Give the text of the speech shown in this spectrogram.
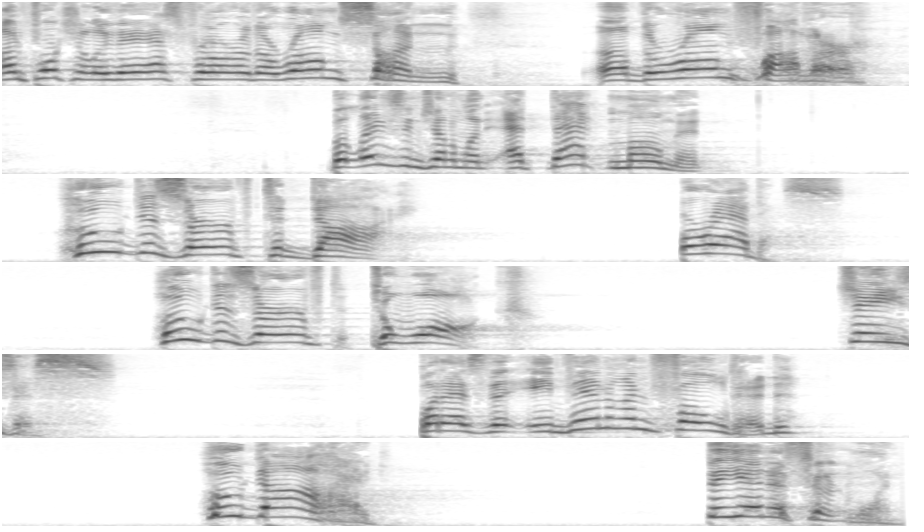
Unfortunately, they asked for the wrong son of the wrong father. But, ladies and gentlemen, at that moment, who deserved to die? Barabbas. Who deserved to walk? Jesus. But as the event unfolded, who died? The innocent one.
